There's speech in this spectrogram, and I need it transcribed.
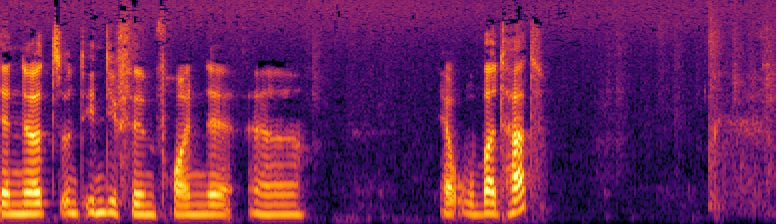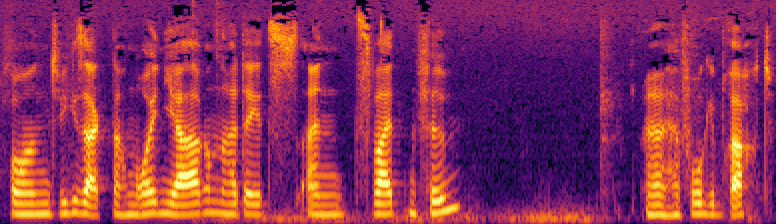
der Nerds und Indie-Filmfreunde äh, erobert hat. Und wie gesagt, nach neun Jahren hat er jetzt einen zweiten Film äh, hervorgebracht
